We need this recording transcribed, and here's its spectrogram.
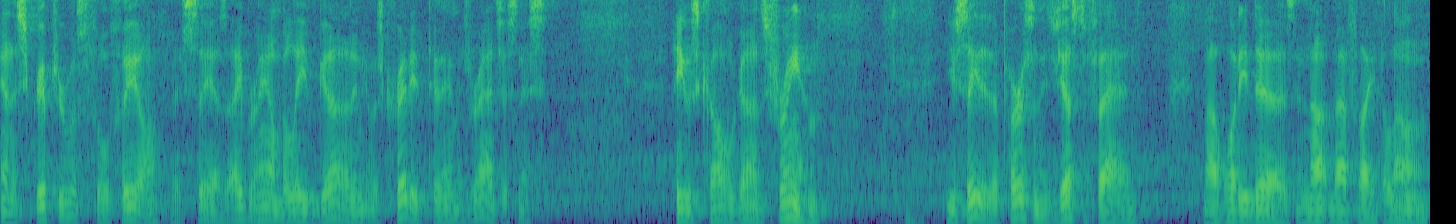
And the scripture was fulfilled that says, Abraham believed God, and it was credited to him as righteousness. He was called God's friend. You see that a person is justified by what he does and not by faith alone.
